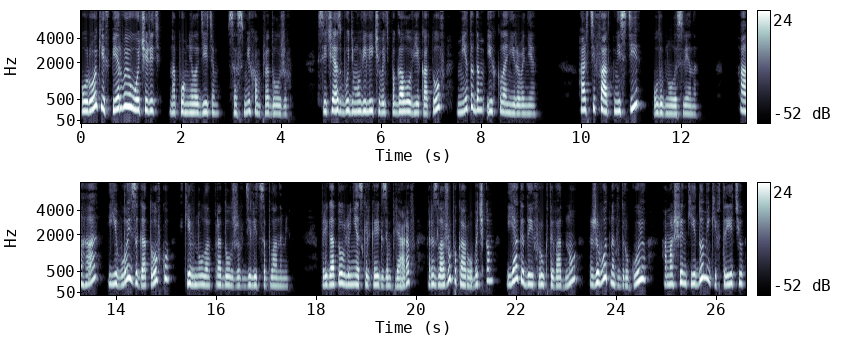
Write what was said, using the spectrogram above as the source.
«Уроки в первую очередь», — напомнила детям, со смехом продолжив. «Сейчас будем увеличивать поголовье котов методом их клонирования». «Артефакт нести?» — улыбнулась Лена. «Ага, его и заготовку», — кивнула, продолжив делиться планами. «Приготовлю несколько экземпляров, разложу по коробочкам, ягоды и фрукты в одну, животных в другую, а машинки и домики в третью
